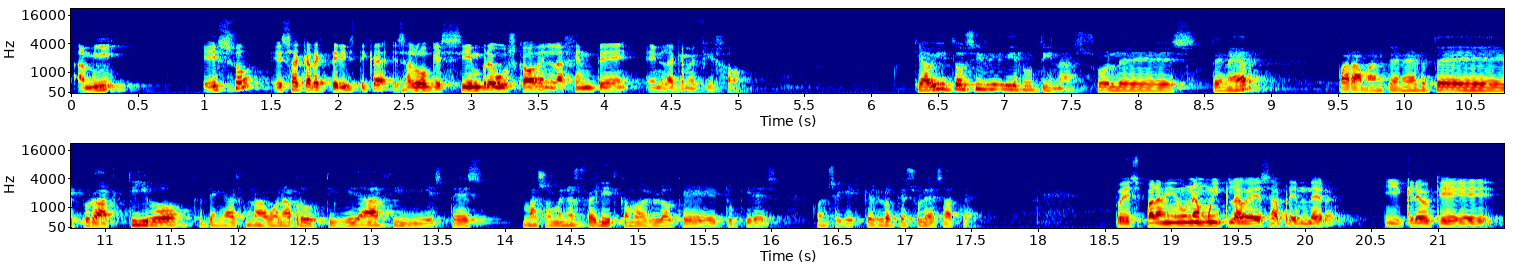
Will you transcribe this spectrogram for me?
a mí eso, esa característica, es algo que siempre he buscado en la gente en la que me he fijado. ¿Qué hábitos y, y rutinas sueles tener para mantenerte proactivo, que tengas una buena productividad y estés más o menos feliz, como es lo que tú quieres conseguir? ¿Qué es lo que sueles hacer? Pues para mí una muy clave es aprender y creo que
